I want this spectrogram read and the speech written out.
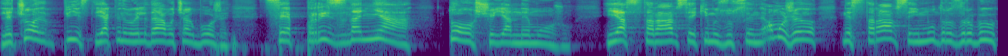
Для чого піст, як він виглядає в очах Божих? Це признання того, що я не можу. Я старався якимось зусиллями, а може, не старався і мудро зробив,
